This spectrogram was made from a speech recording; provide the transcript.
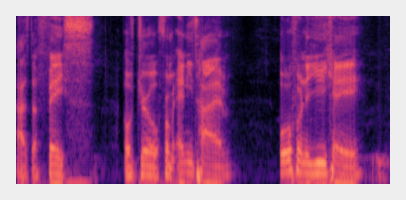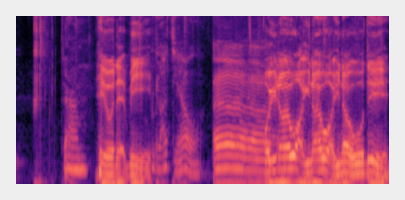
as the face of drill from any time, all from the UK, Damn. who would it be? Bloody hell. Uh, Or you know what? You know what? You know what we'll do?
